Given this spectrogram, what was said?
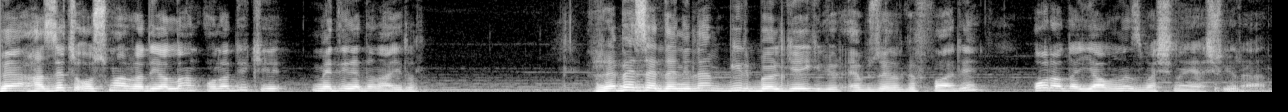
Ve Hazreti Osman radıyallahu anh ona diyor ki Medine'den ayrıl. Rebeze denilen bir bölgeye gidiyor Ebu Zer Gıffari. Orada yalnız başına yaşıyor abi.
